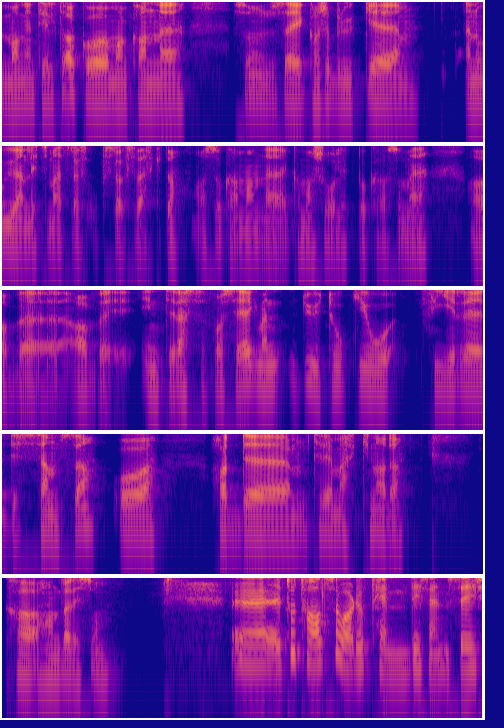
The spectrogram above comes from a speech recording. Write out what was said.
mange tiltak, og man kan, som du sier, kanskje bruke NOU-en litt som et slags oppslagsverk, da. Og så kan man, kan man se litt på hva som er av, eh, av interesse for seg. Men du tok jo fire dissenser og hadde tre merknader. Hva handler disse om? Eh, totalt så var det jo fem dissenser.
